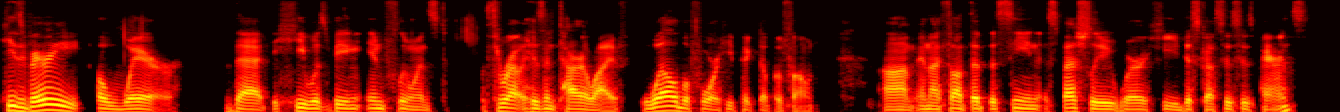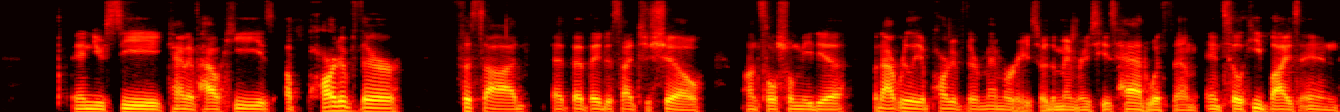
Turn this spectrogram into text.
he's very aware that he was being influenced throughout his entire life, well before he picked up a phone. Um, and I thought that the scene, especially where he discusses his parents, and you see kind of how he's a part of their facade that, that they decide to show on social media, but not really a part of their memories or the memories he's had with them until he buys in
